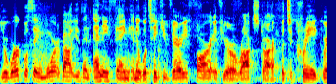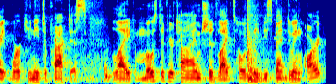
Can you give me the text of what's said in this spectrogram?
Your work will say more about you than anything, and it will take you very far if you're a rock star. But to create great work, you need to practice. Like, most of your time should, like, totally be spent doing art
